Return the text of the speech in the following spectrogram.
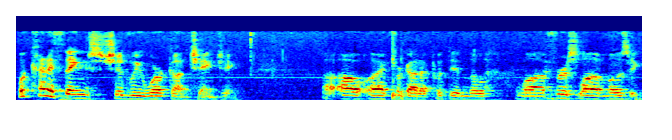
What kind of things should we work on changing? Oh, I forgot I put in the law, first law of Mosaic,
